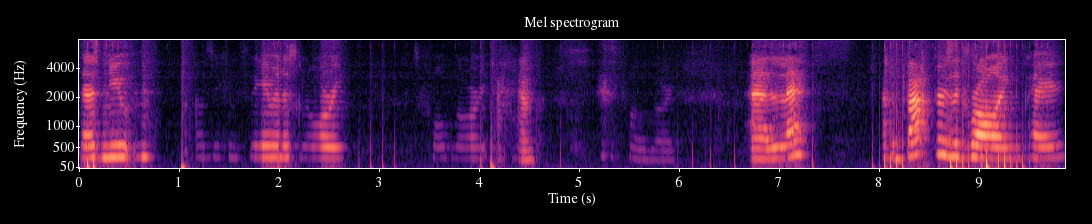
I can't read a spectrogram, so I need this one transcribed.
There's Newton, as you can see him in his glory, his full glory. Ahem. His full glory. Uh, let's. At the back, there's a drawing page.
